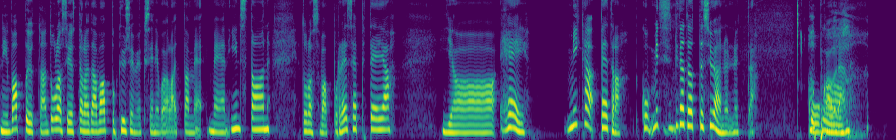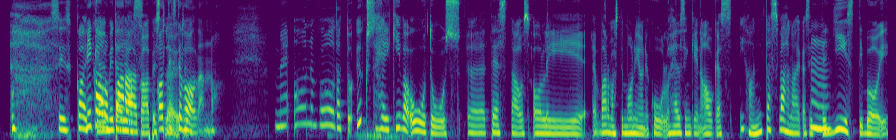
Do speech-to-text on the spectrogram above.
Niin vappujuttu on tulossa. Jos teillä on jotain vappukysymyksiä, niin voi laittaa me, meidän Instaan. Ja tulossa vappureseptejä. Ja hei, mikä, Petra, ku, mit, siis mitä te olette syönyt nyt kuukauden? Apua. Siis Mikä kaikkea, on ollut mitä paras? jääkaapista Oletteko te voltannut? Me on voltattu. Yksi hei kiva uutuus ö, testaus oli, varmasti moni on jo kuullut, Helsinkiin aukesi ihan tässä vähän aika sitten mm. Yeasty Boy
